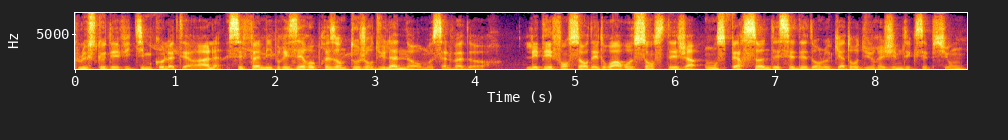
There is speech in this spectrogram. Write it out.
Plus que des victimes collatérales, ces familles brisées représentent aujourd'hui la norme au Salvador. Les défenseurs des droits recensent déjà 11 personnes décédées dans le cadre du régime d'exception.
